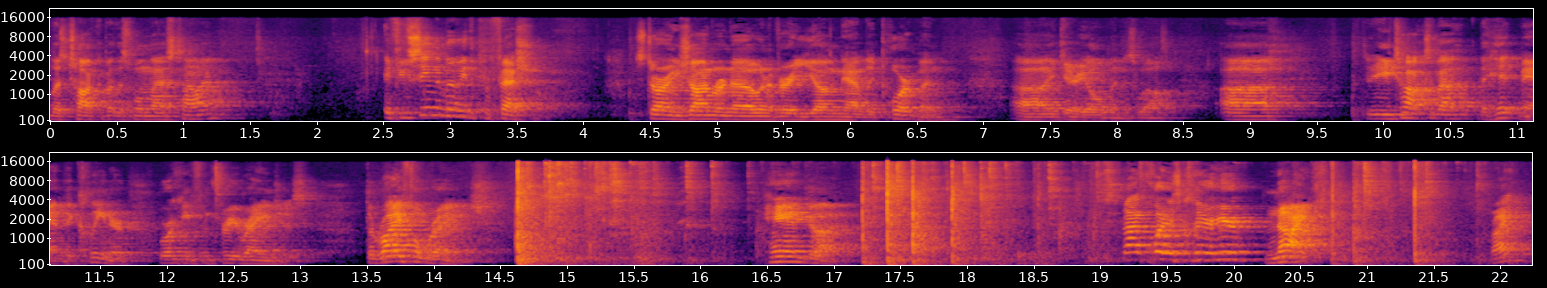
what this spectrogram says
let's talk about this one last time. If you've seen the movie The Professional, starring Jean Reno and a very young Natalie Portman, uh, Gary Oldman as well, uh, he talks about the hitman, the cleaner, working from three ranges. The rifle range, handgun. Not quite as clear here, knife, right?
